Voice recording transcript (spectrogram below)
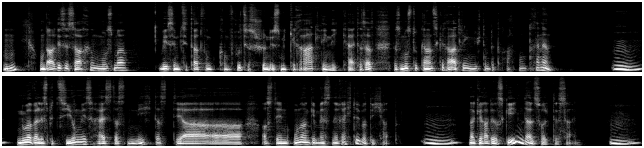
Mhm. Und all diese Sachen muss man, wie es im Zitat von Konfuzius schön ist, mit Geradlinigkeit. Das heißt, das musst du ganz geradlinig nüchtern betrachten und trennen. Mhm. Nur weil es Beziehung ist, heißt das nicht, dass der aus dem unangemessene Rechte über dich hat. Mhm. Na, gerade das Gegenteil sollte sein. Mhm.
